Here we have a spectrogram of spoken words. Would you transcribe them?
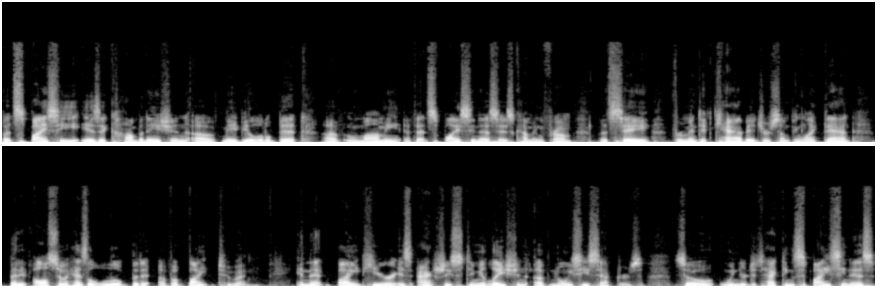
But spicy is a combination of maybe a little bit of umami, if that spiciness is coming from, let's say, fermented cabbage or something like that, but it also has a little bit of a bite to it. And that bite here is actually stimulation of nociceptors. So when you're detecting spiciness,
